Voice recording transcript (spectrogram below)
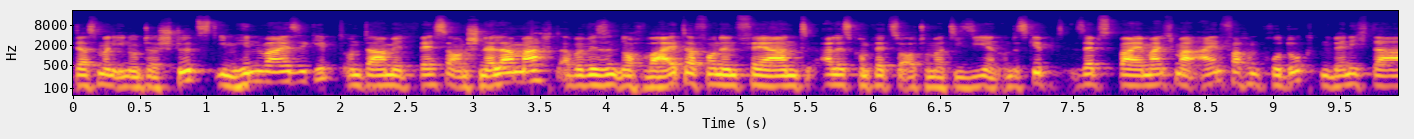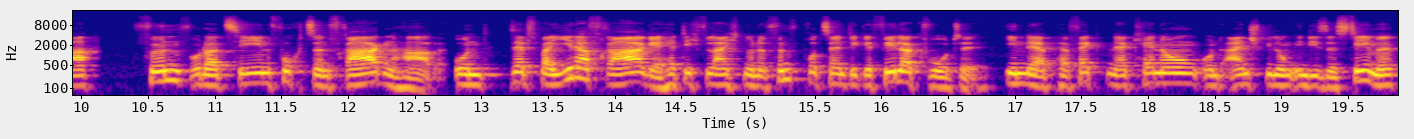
dass man ihn unterstützt, ihm Hinweise gibt und damit besser und schneller macht. Aber wir sind noch weit davon entfernt, alles komplett zu automatisieren. Und es gibt selbst bei manchmal einfachen Produkten, wenn ich da fünf oder zehn, 15 Fragen habe und selbst bei jeder Frage hätte ich vielleicht nur eine fünfprozentige Fehlerquote in der perfekten Erkennung und Einspielung in die Systeme.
